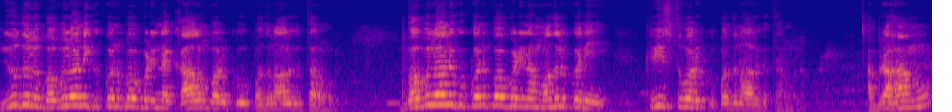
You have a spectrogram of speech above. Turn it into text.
యూదులు బబులోనికి కొనుకోబడిన కాలం వరకు పద్నాలుగు తరములు. బబులోనికి కొనుకోబడిన మొదలుకొని క్రీస్తు వరకు పద్నాలుగు తరములు. అబ్రహాము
